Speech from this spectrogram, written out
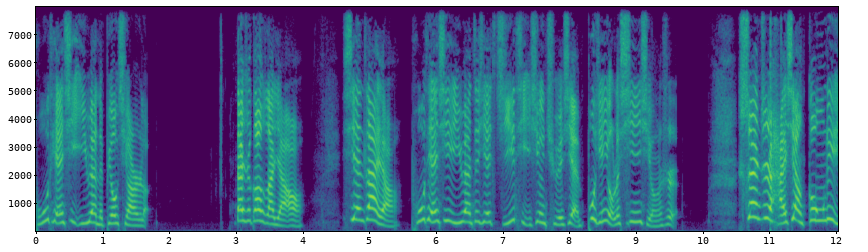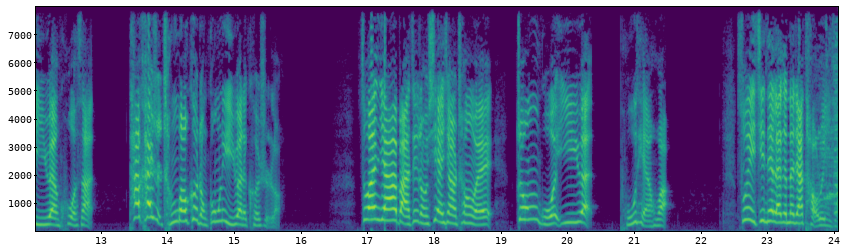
莆田系医院的标签了。但是告诉大家啊，现在呀，莆田系医院这些集体性缺陷不仅有了新形式，甚至还向公立医院扩散。他开始承包各种公立医院的科室了。专家把这种现象称为“中国医院莆田化”。所以今天来跟大家讨论一下。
